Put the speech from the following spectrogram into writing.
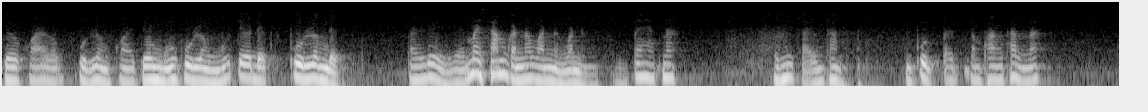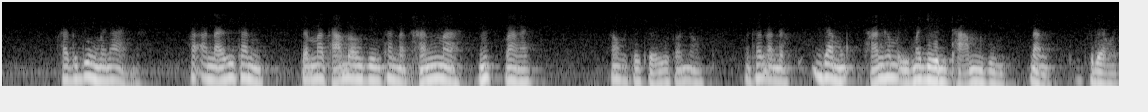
เจอควายก็พูดเรื่องควาย เจอหมูพูดเรื่องหมู เจอเด็กพูดเรื่องเด็ก ไปเรื่อยเลยไม่ซ้ำกันนะวันหนึ่งวันหนึ่ง แปลกนะเป็นนิสัยของท่านพูดไปลำพังท่านนะใครไปยุ่งไม่ได้นะถ้าอันไหนที่ท่านจะมาถามเราจริงท่านหันมาว่าไง เอาเฉยๆอยู่ก่อนน้องท่านอันย่ำหันเข้ามาอีกมายืนถามจริงนั่นแสดงว่า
